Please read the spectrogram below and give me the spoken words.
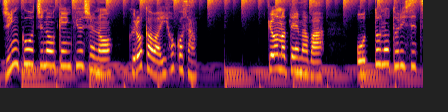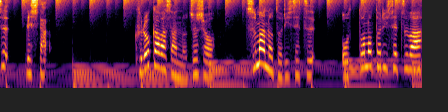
人工知能研究者の黒川伊保子さん。今日のテーマは夫の取説でした。黒川さんの著書妻の取説夫の取説は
